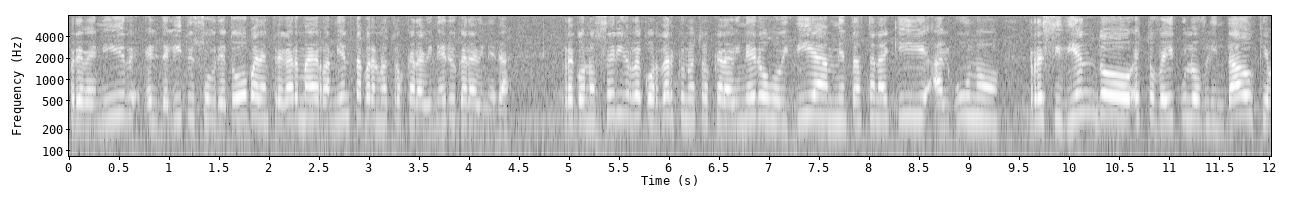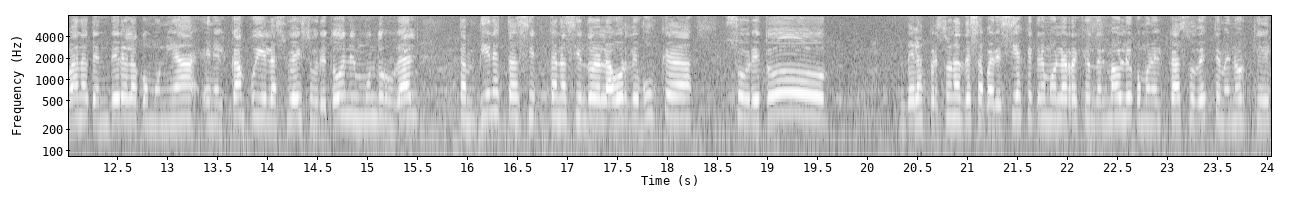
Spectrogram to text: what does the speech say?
prevenir el delito y sobre todo para entregar más herramientas para nuestros carabineros y carabineras. Reconocer y recordar que nuestros carabineros hoy día, mientras están aquí algunos recibiendo estos vehículos blindados que van a atender a la comunidad en el campo y en la ciudad y sobre todo en el mundo rural, también están haciendo la labor de búsqueda, sobre todo de las personas desaparecidas que tenemos en la región del Maule, como en el caso de este menor que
